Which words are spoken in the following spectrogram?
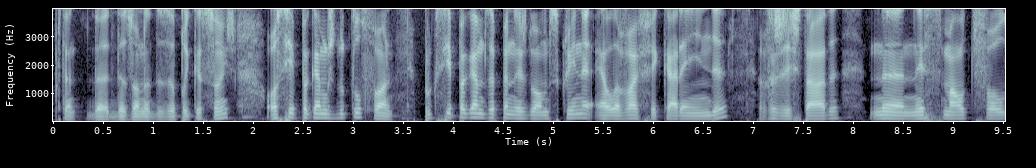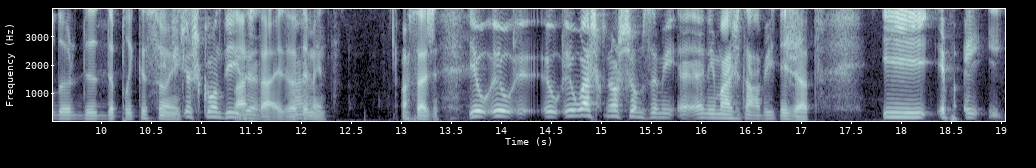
portanto, da, da, zona das aplicações, ou se apagamos do telefone. Porque se apagamos apenas do home screen, ela vai ficar ainda registada na, nesse smart folder de, de aplicações. Sim, fica escondida. Lá está, exatamente. É? Ou seja, eu, eu, eu, eu acho que nós somos animais de hábitos. Exato. E, e, e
